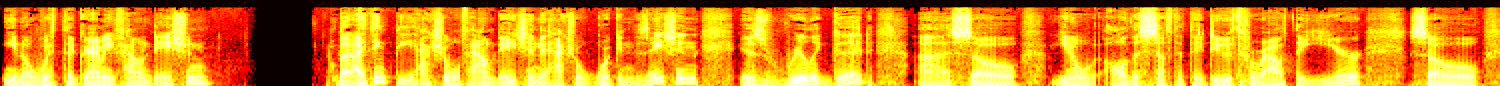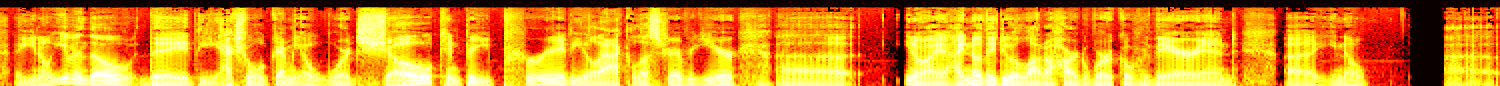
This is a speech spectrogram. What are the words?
you know, with the Grammy Foundation. But I think the actual foundation, the actual organization is really good. Uh, so, you know, all the stuff that they do throughout the year. So, you know, even though the the actual Grammy Awards show can be pretty lackluster every year, uh, you know, I, I know they do a lot of hard work over there and, uh, you know, uh,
